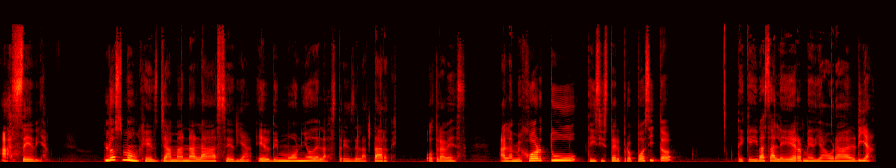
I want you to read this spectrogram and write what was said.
asedia. Los monjes llaman a la asedia el demonio de las 3 de la tarde. Otra vez, a lo mejor tú te hiciste el propósito de que ibas a leer media hora al día.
